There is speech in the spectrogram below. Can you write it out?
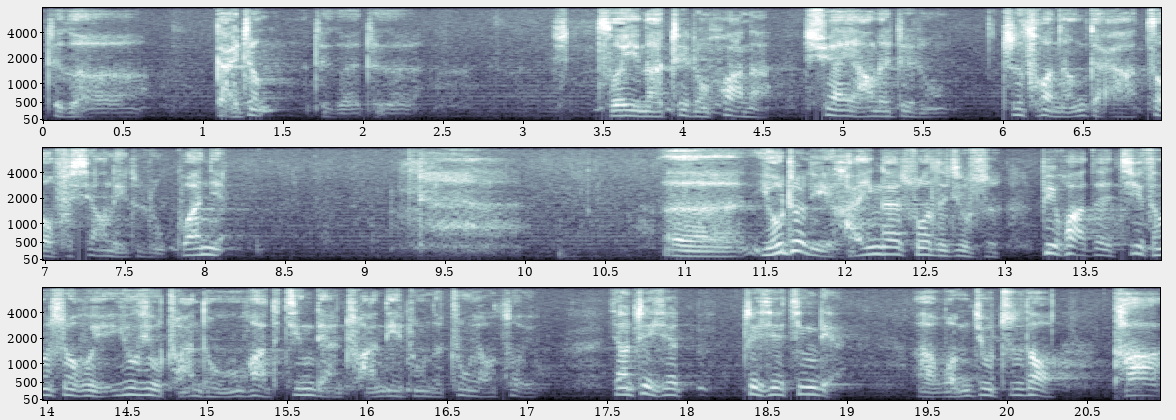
这个。改正这个这个，所以呢，这种话呢，宣扬了这种知错能改啊，造福乡里这种观念。呃，由这里还应该说的就是，壁画在基层社会优秀传统文化的经典传递中的重要作用。像这些这些经典啊，我们就知道它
